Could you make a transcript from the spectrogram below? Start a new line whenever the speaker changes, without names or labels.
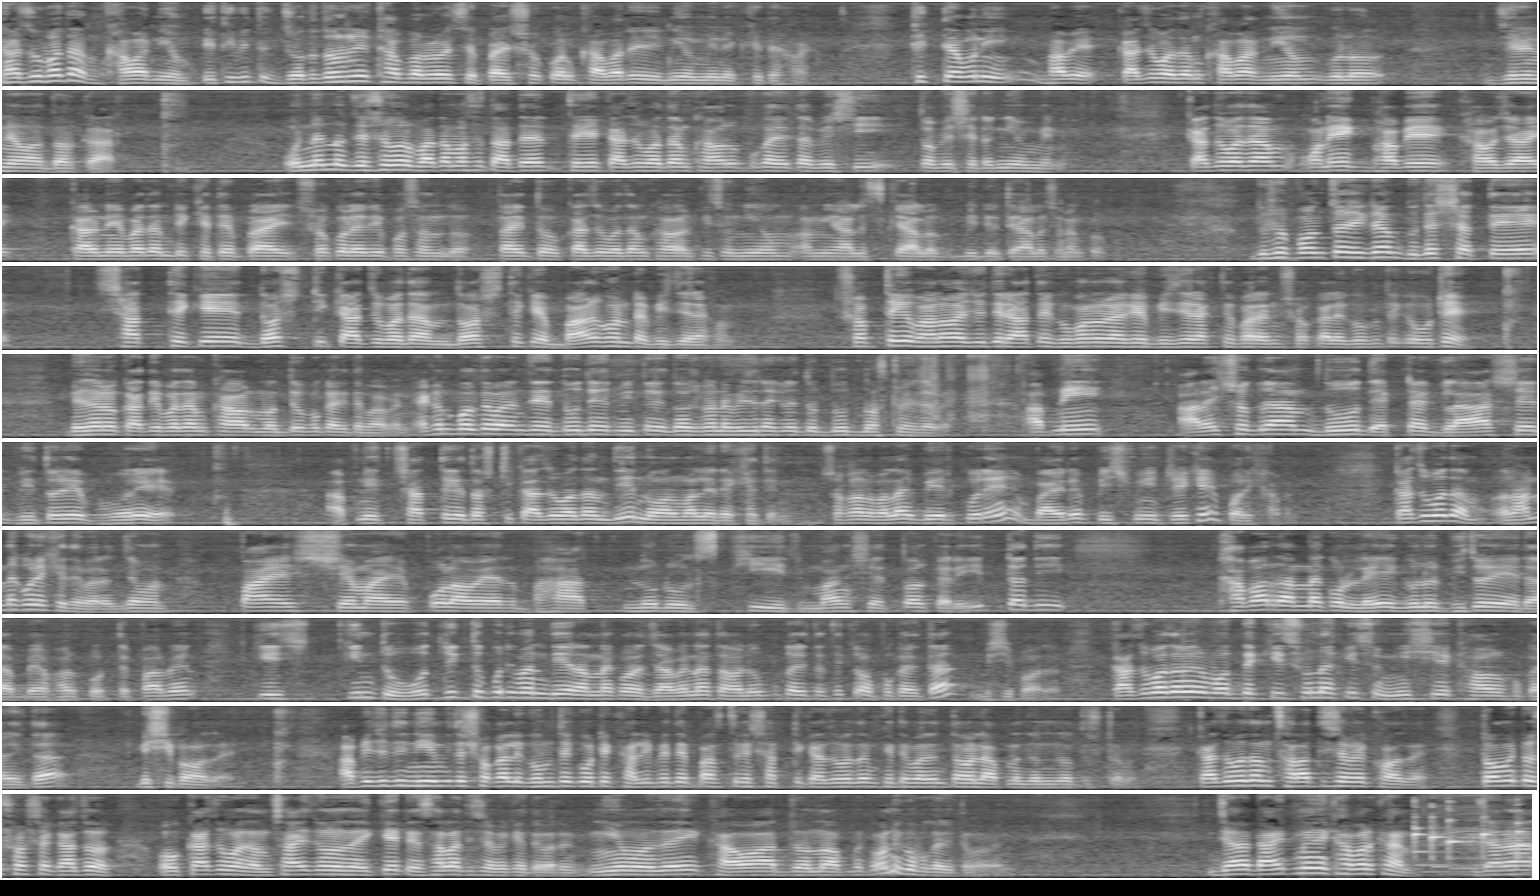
কাজু বাদাম খাওয়ার নিয়ম। পৃথিবীতে যত ধরনের খাবার রয়েছে, প্রায় সকল খাবারেরই নিয়ম মেনে খেতে হয়। ঠিক তেমনই ভাবে কাজু বাদাম খাবার নিয়মগুলো জেনে নেওয়া দরকার। অন্যান্য যে সকল বাদাম আছে, তাদের থেকে কাজু বাদাম খাওয়ার উপকারিতা বেশি, তবে সেটা নিয়ম মেনে। কাজু বাদাম অনেকভাবে খাওয়া যায়, কারণ এই বাদামটি খেতে প্রায় সকলেরই পছন্দ। তাই তো কাজু বাদাম খাওয়ার কিছু নিয়ম আমি আজকে আলোক, ভিডিওতে আলোচনা করব। দুশো পঞ্চাশ গ্রাম দুধের সাথে সাত থেকে দশটি কাজু বাদাম দশ থেকে বারো ঘণ্টা ভিজিয়ে রাখুন। সব থেকে ভালো হয় যদি রাতে ঘুমানোর আগে ভিজিয়ে রাখতে পারেন, সকালে ঘুম থেকে উঠে ভেজানো কাজু বাদাম খাওয়ার মধ্যে উপকারিতা পাবেন। এখন বলতে পারেন যে দুধের ভিতরে দশ ঘণ্টা ভিজে রাখলে তো দুধ নষ্ট হয়ে যাবে। আপনি আড়াইশো গ্রাম দুধ একটা গ্লাসের ভিতরে ভরে আপনি সাত থেকে দশটি কাজু বাদাম দিয়ে নর্মালে রেখে দিন। সকালবেলায় বের করে বাইরে বিশ মিনিট রেখে পরে খাবেন। কাজু বাদাম রান্না করে খেতে পারেন, যেমন পায়েস, সেমাই, পোলাওয়ের ভাত, নুডলস, ক্ষীর, মাংসের তরকারি ইত্যাদি খাবার রান্না করলে এগুলোর ভিতরে এরা ব্যবহার করতে পারবেন। কিন্তু অতিরিক্ত পরিমাণ দিয়ে রান্না করা যাবে না, তাহলে উপকারিতা থেকে অপকারিতা বেশি পাওয়া যায়। কাজু বাদামের মধ্যে কিছু না কিছু মিশিয়ে খাওয়ার উপকারিতা বেশি পাওয়া যায়। আপনি যদি নিয়মিত সকালে ঘুম থেকে উঠে খালি পেতে পাঁচ থেকে সাতটি কাজু বাদাম খেতে পারেন, তাহলে আপনার জন্য যথেষ্ট হবে। কাজু বাদাম সালাদ হিসেবে খাওয়া যায়। টমেটো শসা গাজর ও কাজু বাদাম সাইজ অনুযায়ী কেটে সালাদ হিসাবে খেতে পারেন। নিয়ম অনুযায়ী খাওয়ার জন্য আপনাকে অনেক উপকারিতা পাবেন। যারা ডায়েট মেনে খাবার খান, যারা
